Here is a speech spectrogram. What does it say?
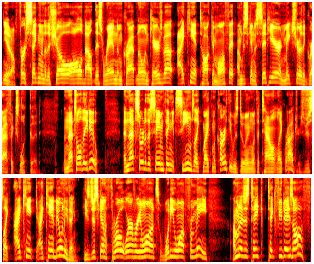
you know first segment of the show all about this random crap no one cares about. I can't talk him off it. I'm just going to sit here and make sure the graphics look good. And that's all they do. And that's sort of the same thing it seems like Mike McCarthy was doing with a talent like Rodgers. Just like I can't I can't do anything. He's just going to throw it wherever he wants. What do you want from me? I'm going to just take take a few days off.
